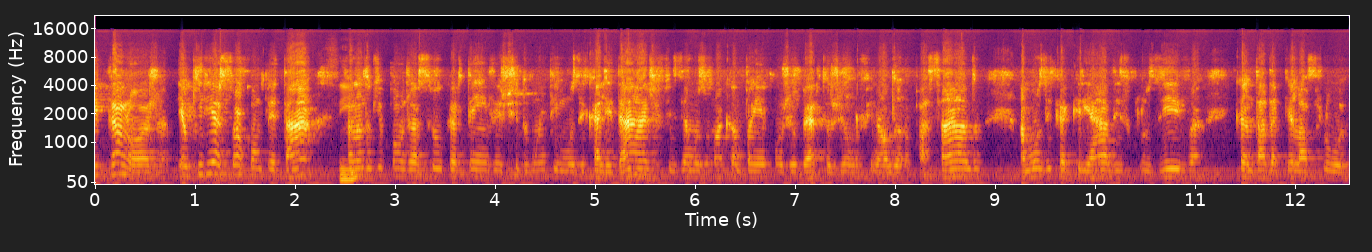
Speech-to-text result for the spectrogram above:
e para a loja. Eu queria só completar, Sim. falando que o Pão de Açúcar tem investido muito em musicalidade. Fizemos uma campanha com Gilberto Gil no final do ano passado. A música criada, exclusiva, cantada pela Flor,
